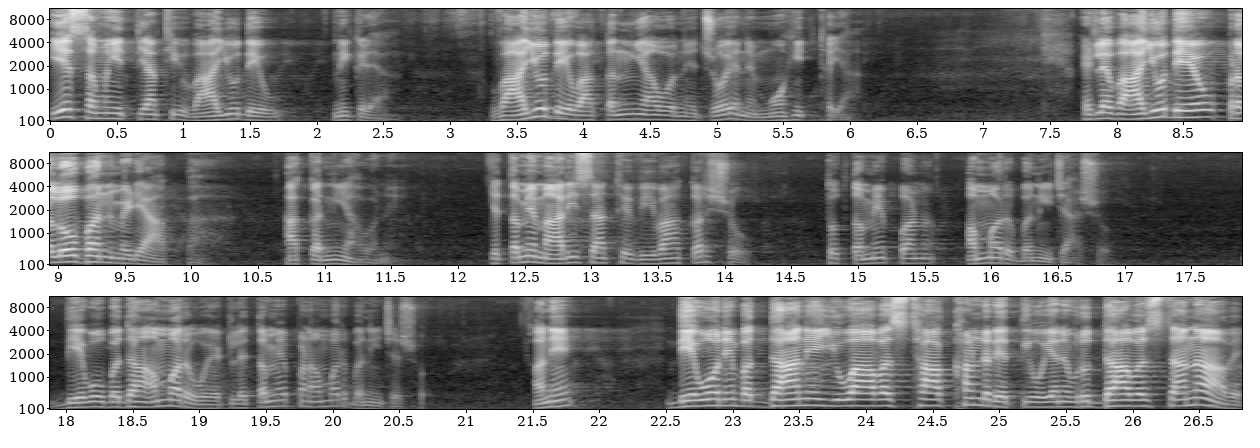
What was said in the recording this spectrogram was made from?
એ સમયે ત્યાંથી વાયુદેવ નીકળ્યા. વાયુદેવ આ કન્યાઓને જોઈ અને મોહિત થયા. એટલે વાયુદેવ પ્રલોભન મળ્યા આપવા, આ કન્યાઓને, કે તમે મારી સાથે વિવાહ કરશો, તો તમે પણ અમર બની જાશો. દેવો બધા અમર હોય એટલે તમે પણ અમર બની જશો. અને દેવોને બધાને યુવા અવસ્થા અખંડ રહેતી હોય અને વૃદ્ધાવસ્થા ન આવે,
